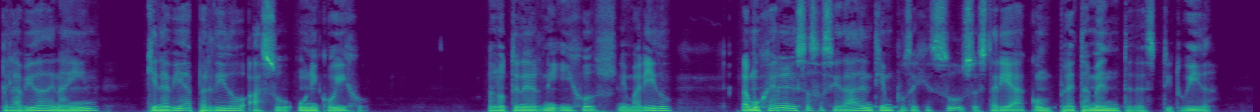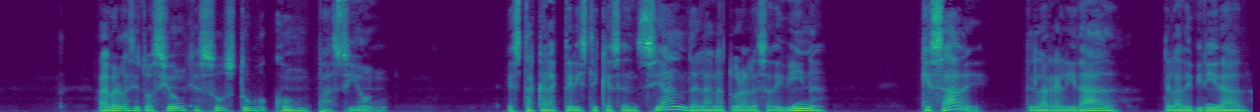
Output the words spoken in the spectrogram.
de la vida de Naín, quien había perdido a su único hijo. Al no tener ni hijos ni marido, la mujer en esta sociedad en tiempos de Jesús estaría completamente destituida. Al ver la situación, Jesús tuvo compasión. Esta característica esencial de la naturaleza divina, que sabe de la realidad de la divinidad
